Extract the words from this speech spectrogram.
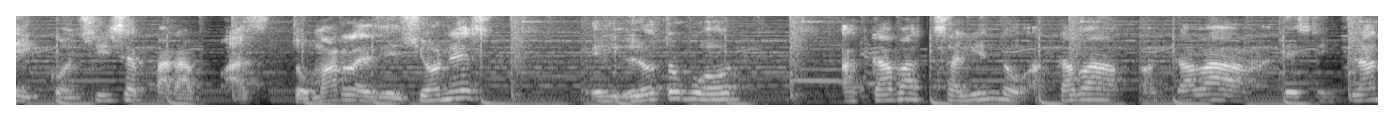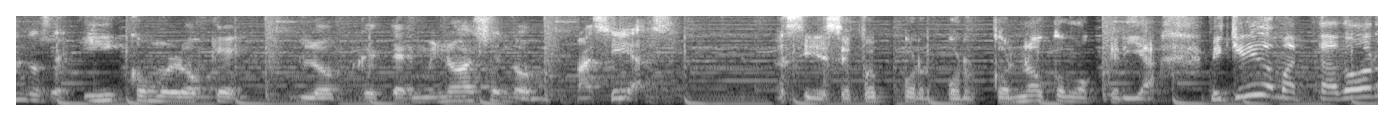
y concisa para tomar las decisiones, el, otro jugador acaba saliendo, acaba, acaba desinflándose y como lo que, lo que terminó haciendo Macías. Así es, se fue por, por no como quería. Mi querido Matador,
